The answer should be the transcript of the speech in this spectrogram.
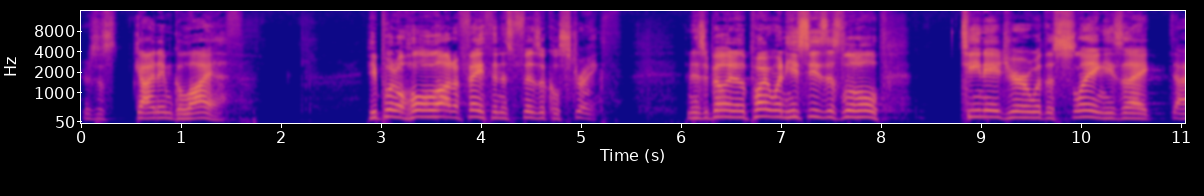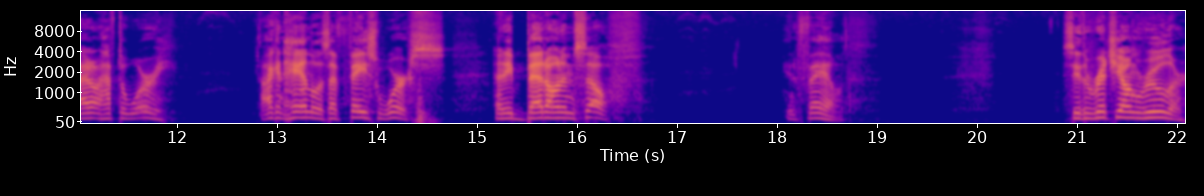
There's this guy named Goliath. He put a whole lot of faith in his physical strength and his ability to the point when he sees this little teenager with a sling, he's like, I don't have to worry. I can handle this. I've faced worse. And he bet on himself and failed. See, the rich young ruler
